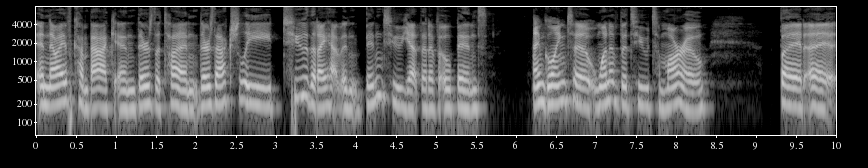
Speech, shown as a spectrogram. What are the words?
And now I've come back and there's a ton. There's actually two that I haven't been to yet that have opened. I'm going to one of the two tomorrow. But uh,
